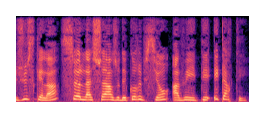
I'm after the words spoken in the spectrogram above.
jusque-là, seule la charge de corruption avait été écartée.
